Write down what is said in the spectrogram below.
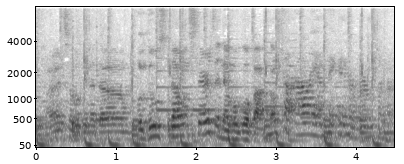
All right, so we're gonna um, we'll do downstairs and then we'll go back Let me up. tell Allie I'm making her room for her.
